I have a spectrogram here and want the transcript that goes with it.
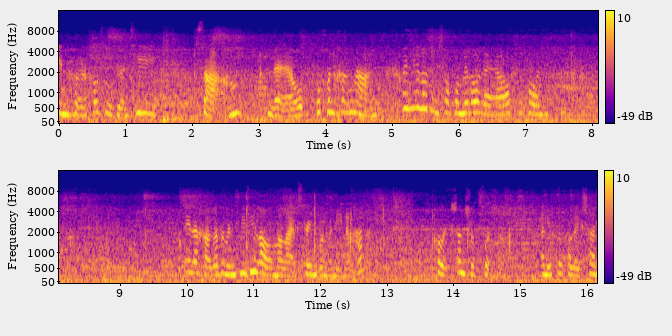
อินเทอร์เข้าสู่เดือนที่ 3 แล้วก็ค่อนข้างนาน เฮ้ยนี่เราถึงช็อปโพเมโลแล้วทุกคน นี่นะคะก็จะเป็นที่ที่เรามาไลฟ์สตรีมกันวันนี้นะคะคอลเลกชันชุดสวยมากอันนี้คือคอลเลกชัน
